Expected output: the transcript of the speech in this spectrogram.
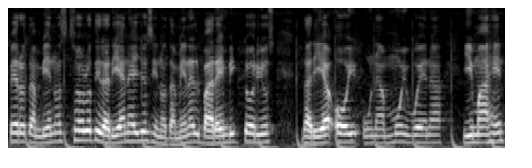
pero también no solo tirarían ellos, sino también el Bahrein Victorious daría hoy una muy buena imagen.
